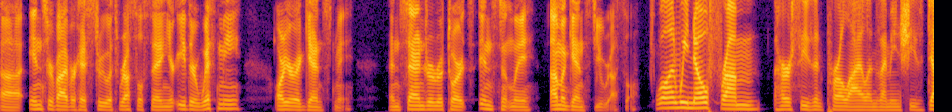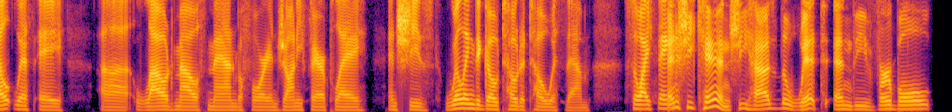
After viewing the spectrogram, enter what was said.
uh, in Survivor history, with Russell saying, You're either with me or you're against me. And Sandra retorts instantly, I'm against you, Russell. Well, and we know from her season Pearl Islands, I mean, she's dealt with a uh, loudmouth man before in Johnny Fairplay, and she's willing to go toe to toe with them. So I think And she can. She has the wit and the verbal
